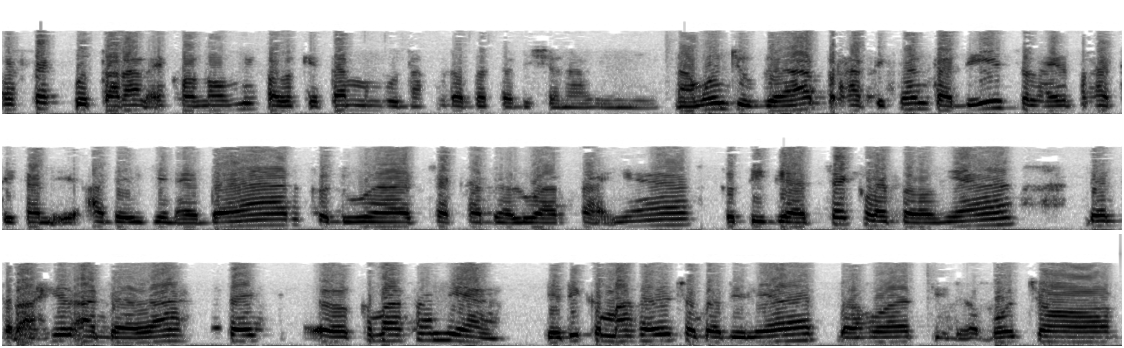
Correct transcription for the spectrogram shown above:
efek putaran ekonomi kalau kita menggunakan obat tradisional ini. Namun juga perhatikan tadi selain perhatikan ada izin edar, kedua cek ada luarsanya, ketiga cek labelnya dan terakhir adalah cek e, kemasannya jadi kemasannya coba dilihat bahwa tidak bocor,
